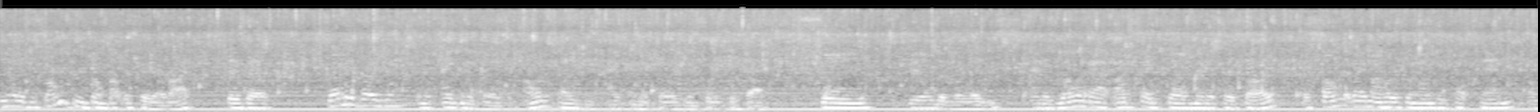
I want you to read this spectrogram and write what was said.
you know, there's a song from John Butler Trio, right? There's a four minute version and an eight minute version. I want to play the eight minute version full build and release. And as well about, I'd say 12 minutes or so, a song that made my Hot 100 top 10 of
